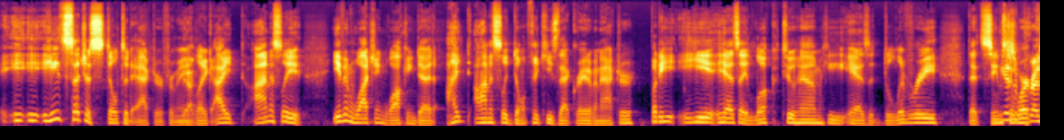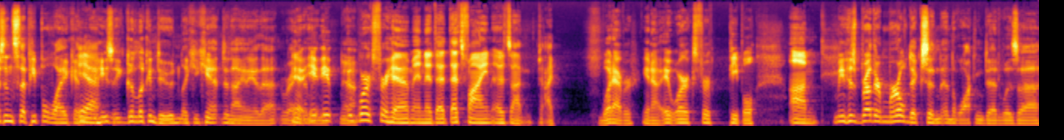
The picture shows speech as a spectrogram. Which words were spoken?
He, he- he's such a stilted actor for me. Yeah. Like I honestly, even watching Walking Dead, I honestly don't think he's that great of an actor. But he he has a look to him. He has a delivery that seems He has to a presence that people like, and Yeah. he's a good looking dude. Like, you can't deny any of that, right? Yeah, I it, mean, it, yeah. it works for him, and that that's fine. It's not I, whatever you know. It works for people. Um, I mean, his brother Merle Dixon in The Walking Dead was uh,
